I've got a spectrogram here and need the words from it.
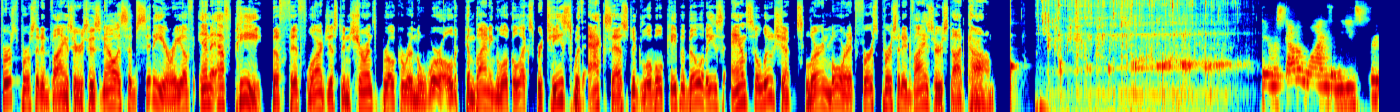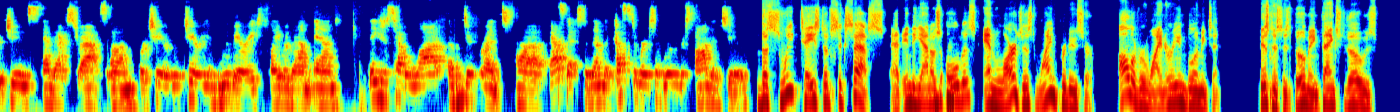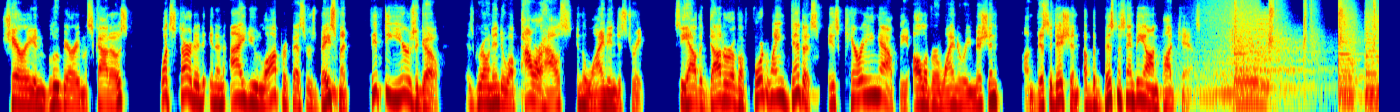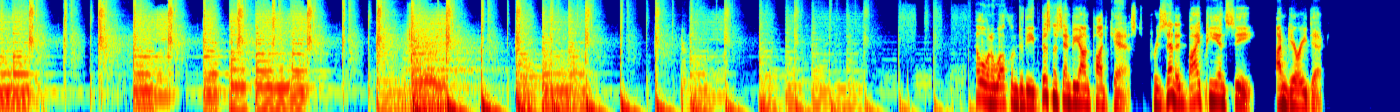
First Person Advisors is now a subsidiary of NFP, the fifth largest insurance broker in the world, combining local expertise with access to global capabilities and solutions. Learn more at firstpersonadvisors.com. They're Moscato wines, and we use fruit juice and extracts um, for cherry, with cherry and blueberry to flavor them. And they just have a lot of different uh, aspects to them that customers have really responded to. The sweet taste of success at Indiana's mm-hmm. oldest and largest wine producer, Oliver Winery in Bloomington. Business is booming thanks to those cherry and blueberry Moscatos. What started in an IU law professor's basement 50 years ago has grown into a powerhouse in the wine industry. See how the daughter of a Fort Wayne dentist is carrying out the Oliver Winery mission on this edition of the Business and Beyond podcast. Hello and welcome to the Business and Beyond podcast presented by PNC. I'm Gerry Dick.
